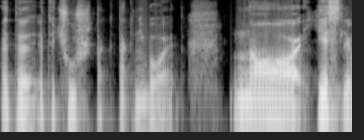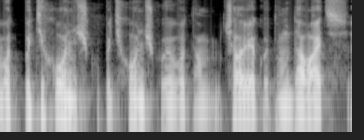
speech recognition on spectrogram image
Это, это чушь, так, так не бывает. Но если вот потихонечку, потихонечку его там человеку этому давать э,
